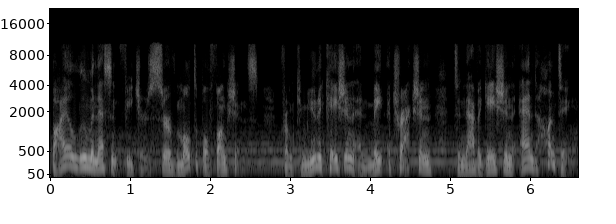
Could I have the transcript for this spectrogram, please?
bioluminescent features serve multiple functions, from communication and mate attraction to navigation and hunting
